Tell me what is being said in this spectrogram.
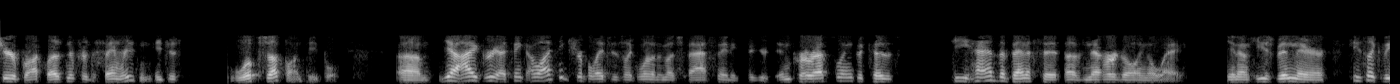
cheer Brock Lesnar for the same reason. He just whoops up on people. Um, yeah, I agree. I think well, I think Triple H is like one of the most fascinating figures in pro wrestling because he had the benefit of never going away. You know, he's been there. He's like the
